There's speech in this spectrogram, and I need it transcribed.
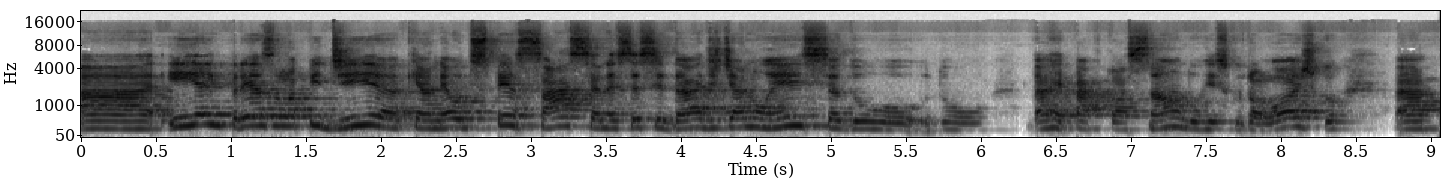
Ah, e a empresa ela pedia que a ANEL dispensasse a necessidade de anuência do, do da repactuação do risco hidrológico ah,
